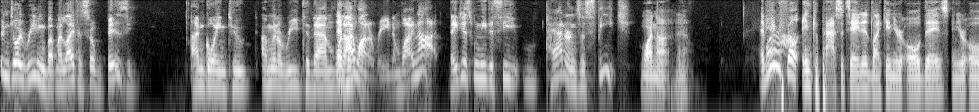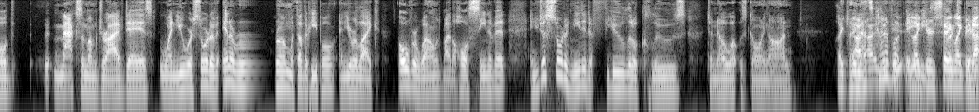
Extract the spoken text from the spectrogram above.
enjoy reading, but my life is so busy, I'm going to I'm going to read to them what And I want to read, and why not? They just need to see patterns of speech. Why not? Yeah. Have Why you ever not? felt incapacitated, like in your old days, in your old uh, maximum drive days when you were sort of in a room with other people and you were like overwhelmed by the whole scene of it and you just sort of needed a few little clues to know what was going on? Like I mean, that's kind of what like you're saying. Like, did I,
